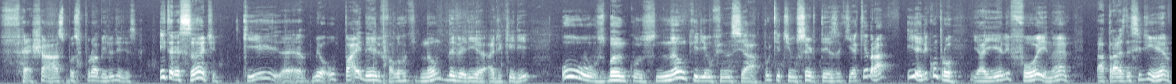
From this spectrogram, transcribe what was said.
Fecha aspas para o Abílio Diniz. Interessante que é, meu, o pai dele falou que não deveria adquirir. Os bancos não queriam financiar porque tinham certeza que ia quebrar e ele comprou. E aí ele foi né, atrás desse dinheiro.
